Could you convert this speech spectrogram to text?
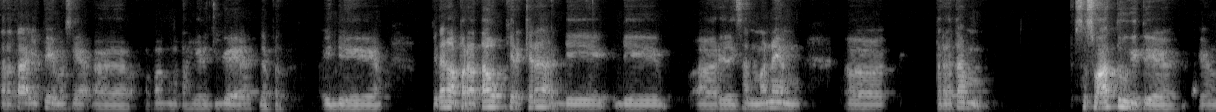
ternyata itu ya mas ya eh, apa mutakhir juga ya dapat ide yang kita nggak pernah tahu kira-kira di di eh, rilisan mana yang eh, ternyata sesuatu gitu ya yang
